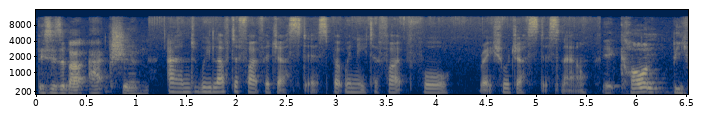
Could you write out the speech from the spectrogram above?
This is about action. And we love to fight for justice, but we need to fight for racial justice now. It can't be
